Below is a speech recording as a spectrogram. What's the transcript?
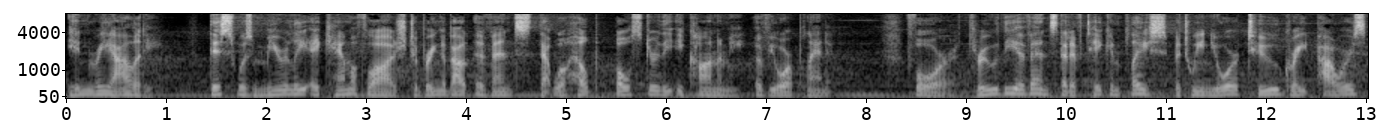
In reality, this was merely a camouflage to bring about events that will help bolster the economy of your planet. For through the events that have taken place between your two great powers,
